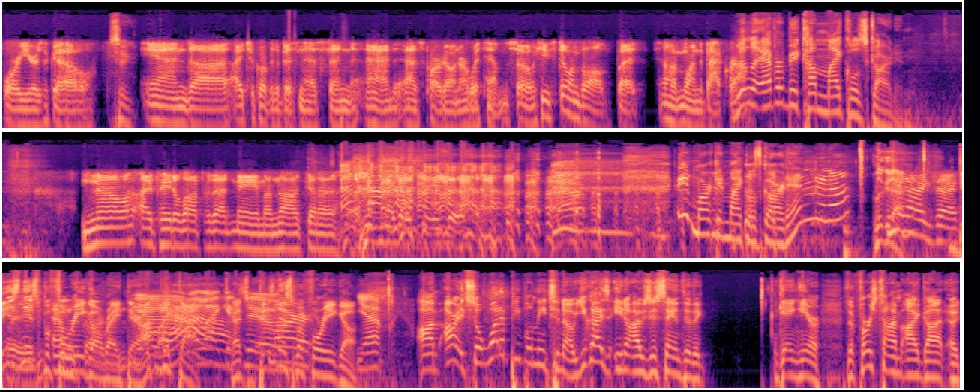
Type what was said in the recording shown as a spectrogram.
four years ago, so, and uh, I took over the business and and as part owner with him. So he's still involved, but uh, more in the background. Will it ever become Michael's Garden? No, I paid a lot for that name. I'm not gonna. I'm not gonna change it. Hey, Mark and Michael's Garden, you know. Look at that. Yeah, exactly. Business before And ego, garden. right there. I like that. I like it That's too. business Smart. before ego. Yep. Um, all right. So, what do people need to know? You guys, you know, I was just saying to the gang here, the first time I got a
